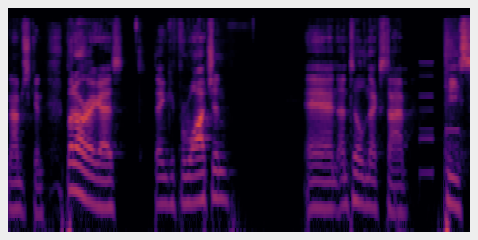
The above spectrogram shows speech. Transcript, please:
No, I'm just kidding. But alright, guys. Thank you for watching. And until next time, peace.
